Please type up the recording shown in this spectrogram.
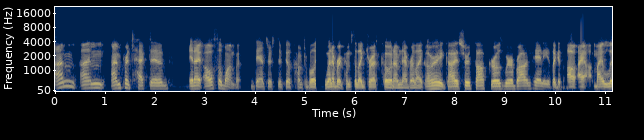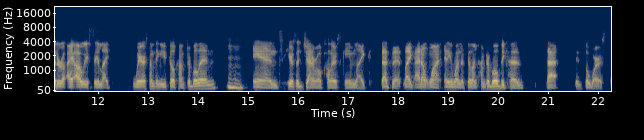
I'm I'm I'm protective and I also want dancers to feel comfortable whenever it comes to like dress code i'm never like all right guys shirts off girls wear a bra and panties like it's all i my literal i always say like wear something you feel comfortable in mm-hmm. and here's a general color scheme like that's it. Like i don't want anyone to feel uncomfortable because that is the worst.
